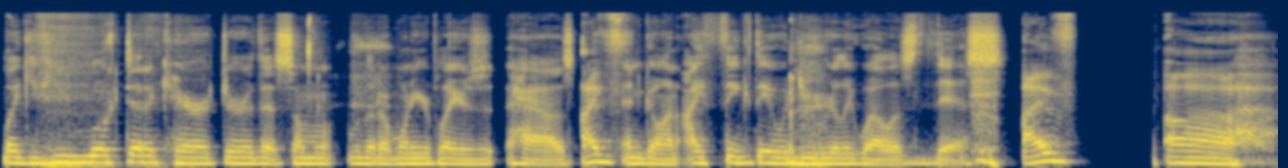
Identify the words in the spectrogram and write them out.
Like if you looked at a character that someone that one of your players has I've and gone, I think they would do really well as this. I've uh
